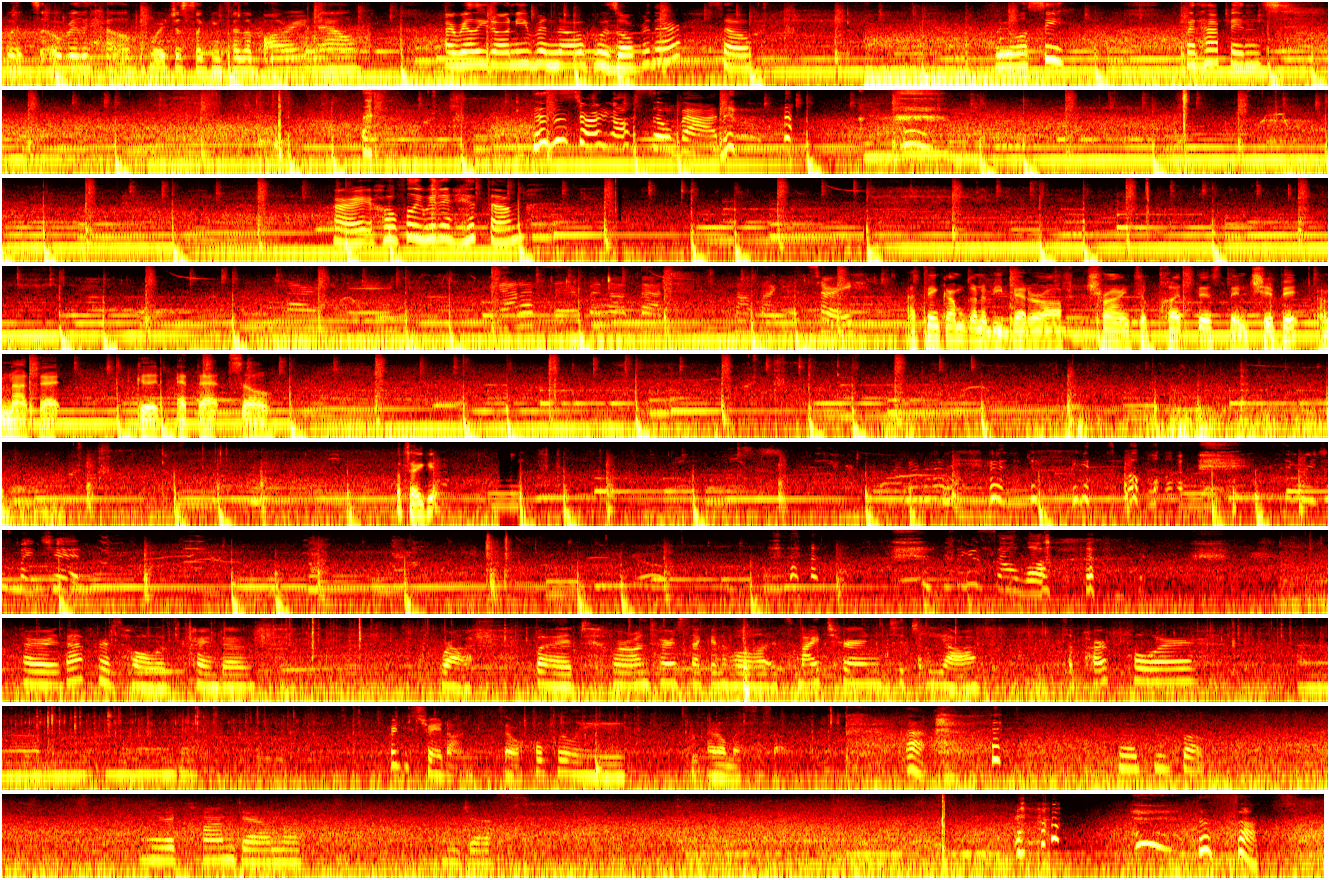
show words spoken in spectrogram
what's over the hill. We're just looking for the ball right now. I really don't even know who's over there so we will see what happens. this is starting off so bad. All right, hopefully we didn't hit them. I think I'm gonna be better off trying to putt this than chip it. I'm not that good at that, so I'll take it. First hole was kind of rough, but we're on to our second hole. It's my turn to tee off. It's a par four, um, pretty straight on. So hopefully I don't mess this up. Ah, mess this up. I need to calm down and just. this sucks.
